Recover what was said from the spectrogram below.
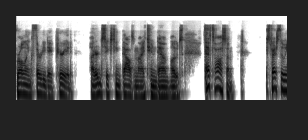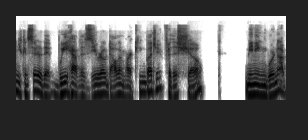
rolling 30 day period. 116,000 iTunes downloads. That's awesome, especially when you consider that we have a zero dollar marketing budget for this show, meaning we're not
